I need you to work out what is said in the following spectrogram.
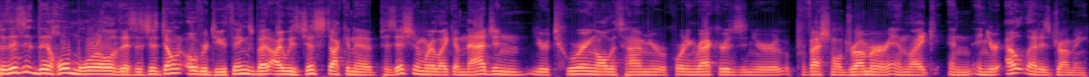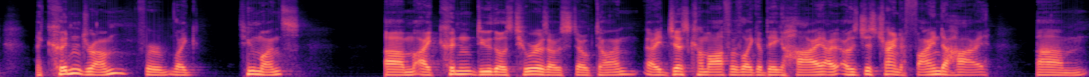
So this is the whole moral of this is just don't overdo things. But I was just stuck in a position where like imagine you're touring all the time, you're recording records, and you're a professional drummer, and like and and your outlet is drumming. I couldn't drum for like two months. Um, I couldn't do those tours I was stoked on. I just come off of like a big high. I, I was just trying to find a high. Um,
